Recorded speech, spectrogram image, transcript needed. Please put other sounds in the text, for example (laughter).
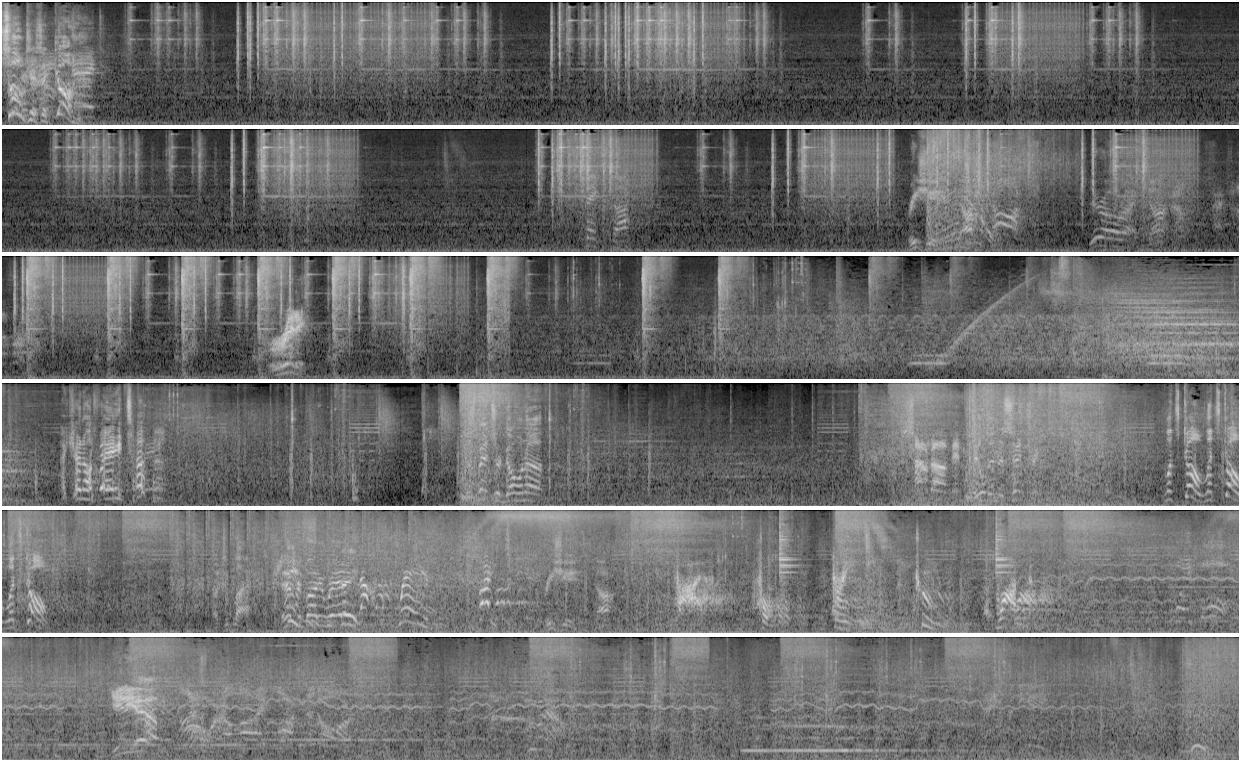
Soldiers are gone! Thanks, Doc. Appreciate it, Doc. You're all right, Doc. Ready! I cannot wait. Dispenser going up. Sound off him. Building a sentry. Let's go, let's go, let's go! Much obliged. Everybody ready? Wave! Fight! Appreciate it, Doc. Five, four, three, two, one. Giddy up. Soldiers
